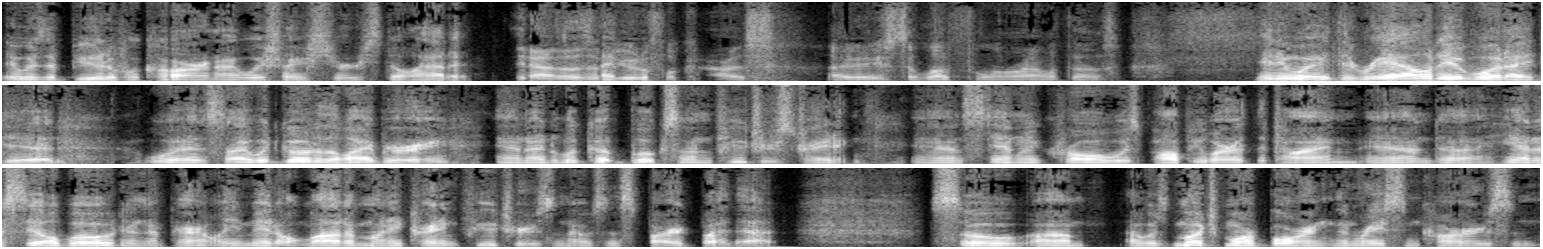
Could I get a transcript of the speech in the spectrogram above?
it was a beautiful car, and I wish I sure still had it. Yeah, those are beautiful cars. I used to love fooling around with those. Anyway, the reality of what I did was I would go to the library and I'd look up books on futures trading. And Stanley Kroll was popular at the time, and uh, he had a sailboat, and apparently he made a lot of money trading futures, and I was inspired by that. So um, I was much more boring than racing cars and,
